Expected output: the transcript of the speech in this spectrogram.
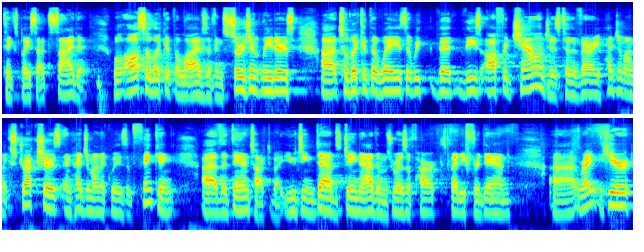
takes place outside it. We'll also look at the lives of insurgent leaders uh, to look at the ways that, we, that these offered challenges to the very hegemonic structures and hegemonic ways of thinking uh, that Dan talked about. Eugene Debs, Jane Addams, Rosa Parks, Betty Friedan. Uh, right here,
